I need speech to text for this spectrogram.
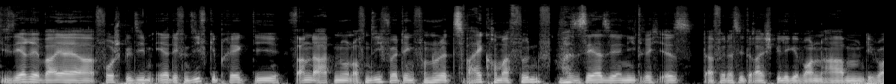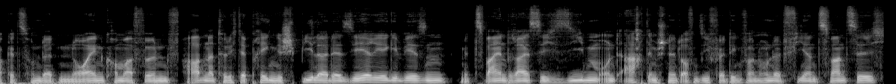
Die Serie war ja vor Spiel 7 eher defensiv geprägt. Die Thunder hatten nur ein Offensivrating von 102,5, was sehr, sehr niedrig ist. Dafür, dass sie drei Spiele gewonnen haben. Die Rockets 109, 2,5. Harden natürlich der prägende Spieler der Serie gewesen mit 32, 7 und 8 im Schnitt Offensivrating von 124.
